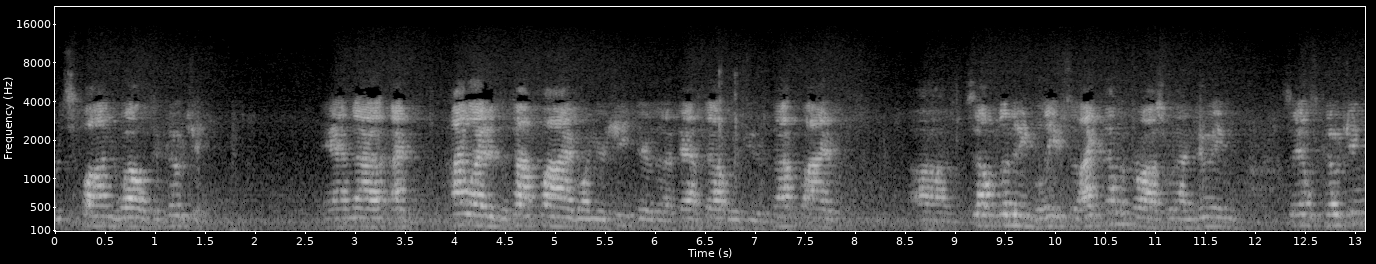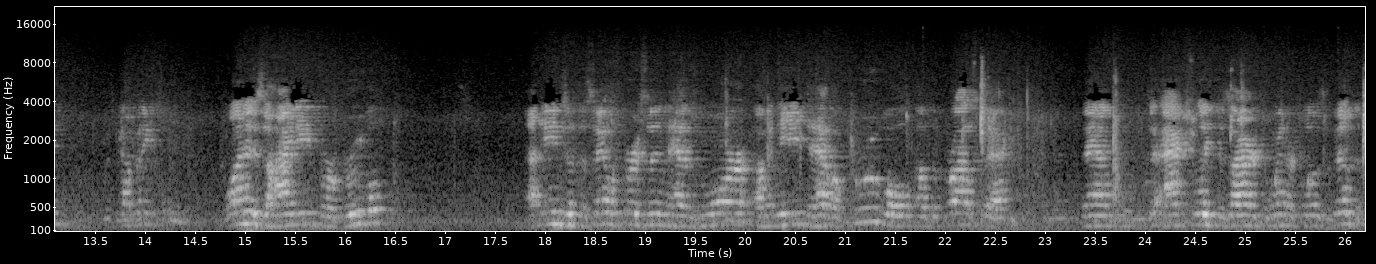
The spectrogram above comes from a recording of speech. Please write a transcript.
respond well to coaching. And uh, I highlighted the top five on your sheet there that I passed out with you. The top five uh, self-limiting beliefs that I come across when I'm doing sales coaching with companies. One is the high need for approval. That means that the salesperson has more of a need to have approval of the prospect than to actually desire to win or close the business.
